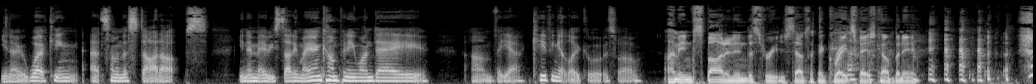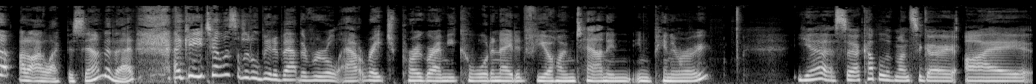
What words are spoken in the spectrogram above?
you know, working at some of the startups, you know, maybe starting my own company one day. Um, but yeah, keeping it local as well. I mean, Spartan Industries sounds like a great space company. I, I like the sound of that. Uh, can you tell us a little bit about the rural outreach program you coordinated for your hometown in, in Pinnaroo? Yeah, so a couple of months ago, I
